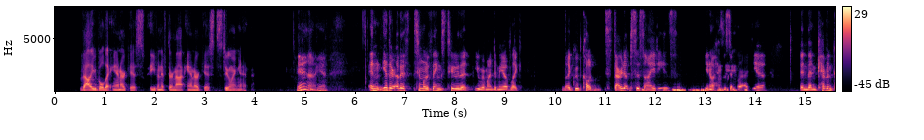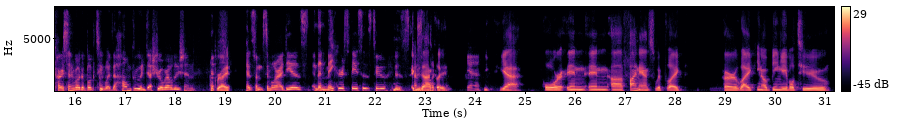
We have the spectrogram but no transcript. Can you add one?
valuable to anarchists, even if they're not anarchists doing it. Yeah, yeah. And yeah, there are other similar things too that you reminded me of, like a group called Startup Societies, you know, has a mm-hmm. similar idea. And then Kevin Carson wrote a book too, what the Homebrew Industrial Revolution. Right. has some similar ideas. And then maker spaces too is exactly. Yeah. Yeah. Or in in uh, finance with like or like, you know, being able to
